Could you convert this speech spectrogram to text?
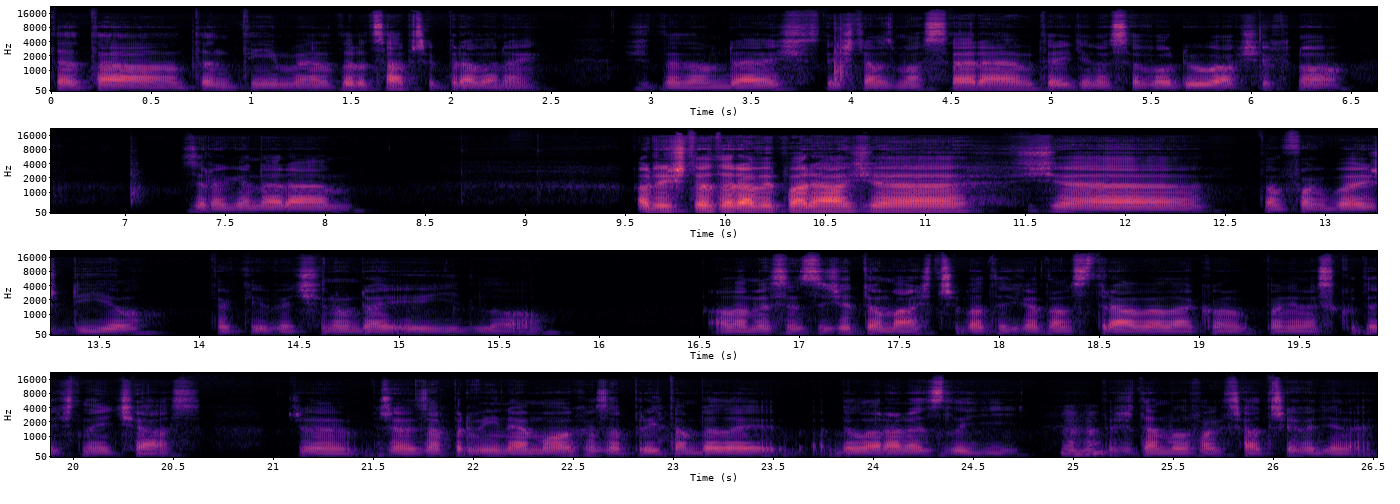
ta, ta, ten tým je na to docela připravený. Že ty tam jdeš, jsi tam s masérem, který ti nese vodu a všechno, s regenerem. A když to teda vypadá, že, že tam fakt budeš díl, tak ti většinou dají i jídlo. Ale myslím si, že Tomáš třeba teďka tam strávil jako úplně neskutečný čas. Že, že za prvý nemohl a za prvý tam byly, bylo ranec lidí, mm-hmm. takže tam byl fakt třeba tři hodiny.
